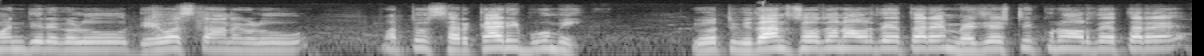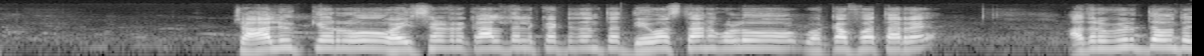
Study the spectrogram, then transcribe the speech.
ಮಂದಿರಗಳು, ದೇವಸ್ಥಾನಗಳು ಮತ್ತು ಸರ್ಕಾರಿ ಭೂಮಿ, ಇವತ್ತು ವಿಧಾನಸೌಧನೂ ಅವ್ರದ್ದೇ ಇರ್ತಾರೆ, ಮೆಜೆಸ್ಟಿಕ್ನು ಅವ್ರದ್ದೇ ಇರ್ತಾರೆ. ಚಾಲುಕ್ಯರು ಹೊಯ್ಸಳರ ಕಾಲದಲ್ಲಿ ಕಟ್ಟಿದಂಥ ದೇವಸ್ಥಾನಗಳು ವಕಫ್ ಆತಾರೆ ಅದರ ವಿರುದ್ಧ ಒಂದು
